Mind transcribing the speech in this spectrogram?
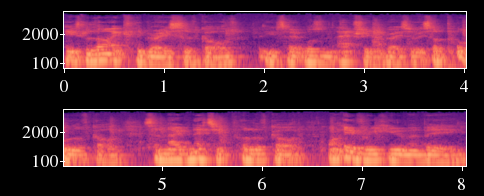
it's like the grace of God. You say it wasn't actually the grace of it's a pull of God. It's a magnetic pull of God on every human being.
